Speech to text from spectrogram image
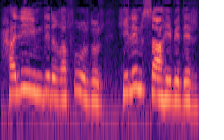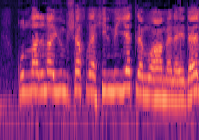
halimdir, gafurdur, hilim sahibidir. Kullarına yumuşak ve hilmiyetle muamele eder.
